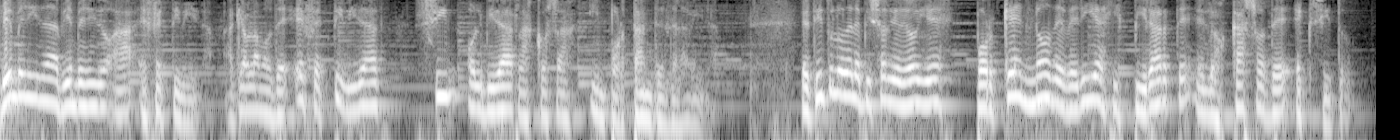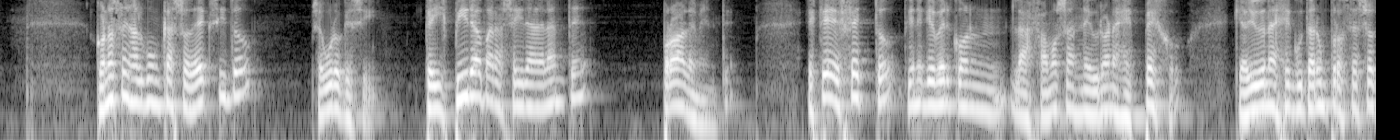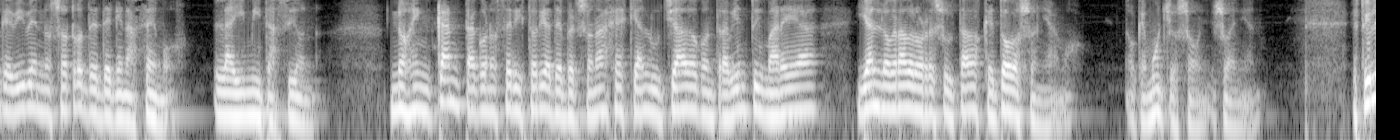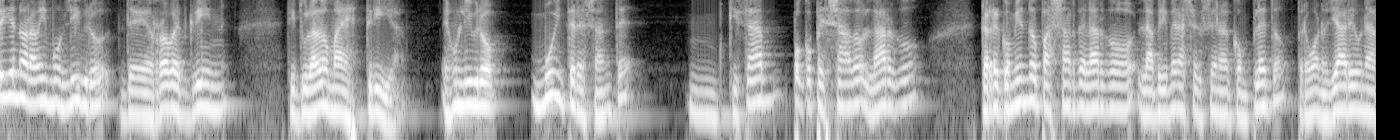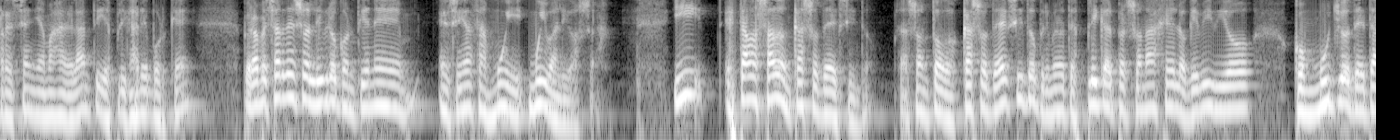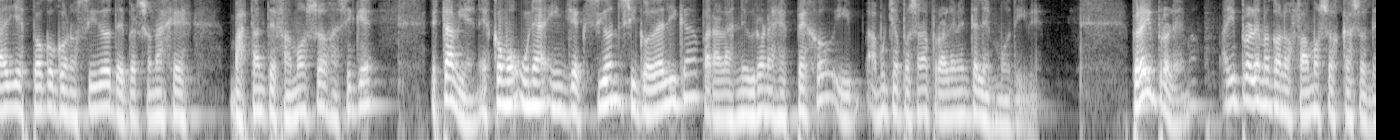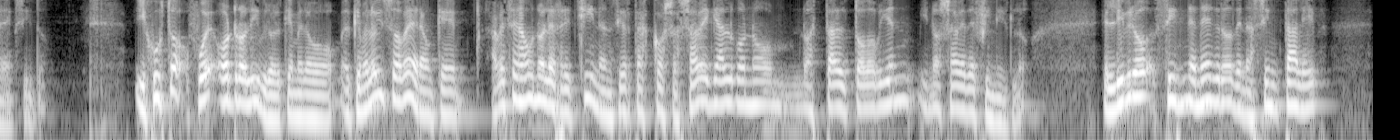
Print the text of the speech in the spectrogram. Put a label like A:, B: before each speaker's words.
A: Bienvenida, bienvenido a Efectividad. Aquí hablamos de efectividad sin olvidar las cosas importantes de la vida. El título del episodio de hoy es ¿Por qué no deberías inspirarte en los casos de éxito? ¿Conoces algún caso de éxito? Seguro que sí. ¿Te inspira para seguir adelante? Probablemente. Este efecto tiene que ver con las famosas neuronas espejo, que ayudan a ejecutar un proceso que vive en nosotros desde que nacemos la imitación. Nos encanta conocer historias de personajes que han luchado contra viento y marea y han logrado los resultados que todos soñamos, o que muchos sueñan. Estoy leyendo ahora mismo un libro de Robert Greene titulado Maestría. Es un libro muy interesante, mm, quizá poco pesado, largo. Te recomiendo pasar de largo la primera sección al completo, pero bueno, ya haré una reseña más adelante y explicaré por qué. Pero a pesar de eso, el libro contiene enseñanzas muy, muy valiosas. Y está basado en casos de éxito. O sea, son todos casos de éxito. Primero te explica el personaje, lo que vivió, con muchos detalles poco conocidos de personajes bastante famosos. Así que está bien. Es como una inyección psicodélica para las neuronas espejo y a muchas personas probablemente les motive. Pero hay un problema. Hay un problema con los famosos casos de éxito. Y justo fue otro libro el que me lo, el que me lo hizo ver, aunque a veces a uno le rechinan ciertas cosas, sabe que algo no, no está del todo bien y no sabe definirlo. El libro Cisne Negro de Nassim Taleb,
